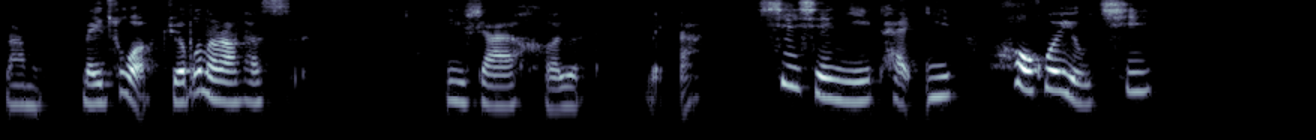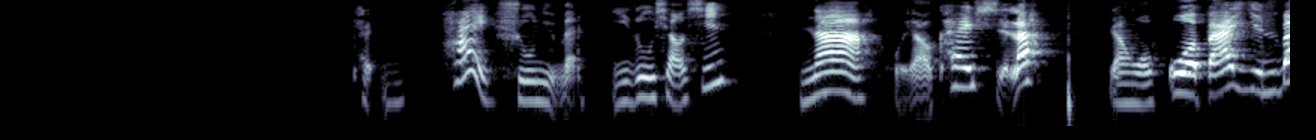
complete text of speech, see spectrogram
拉姆，没错，绝不能让他死。丽莎和美娜，谢谢你，凯伊，后会有期。凯伊，嗨，淑女们，一路小心。那我要开始了，让我过把瘾吧。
